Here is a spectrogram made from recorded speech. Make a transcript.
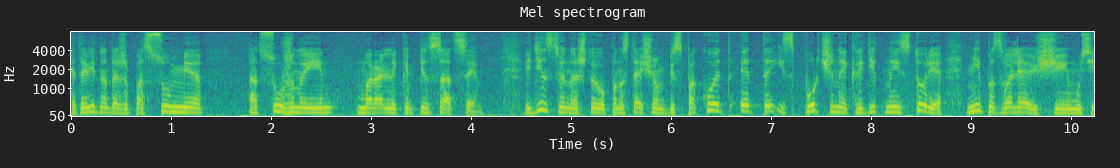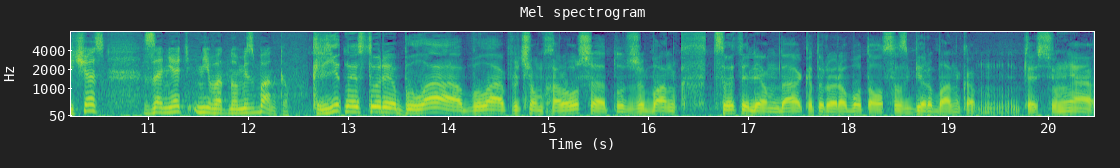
Это видно даже по сумме отсуженной им моральной компенсации. Единственное, что его по-настоящему беспокоит, это испорченная кредитная история, не позволяющая ему сейчас занять ни в одном из банков. Кредитная история была, была причем хорошая. Тот же банк Цетелем, да, который работал со Сбербанком. То есть у меня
